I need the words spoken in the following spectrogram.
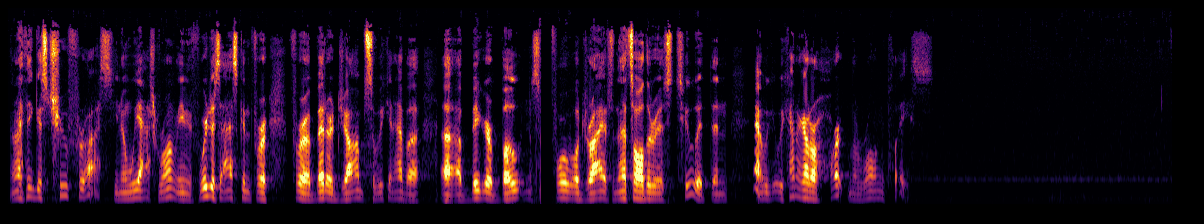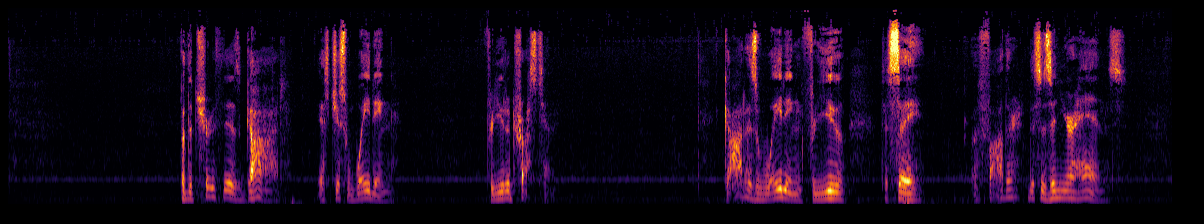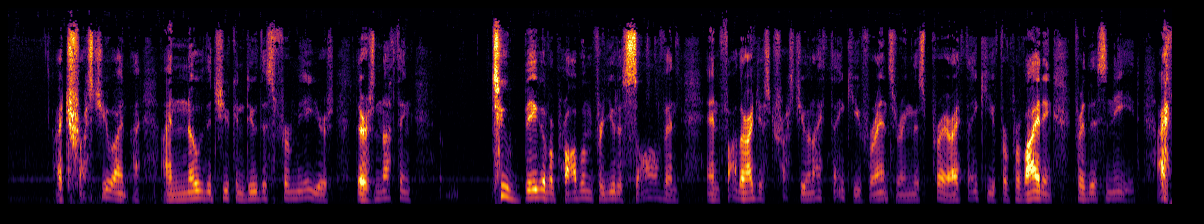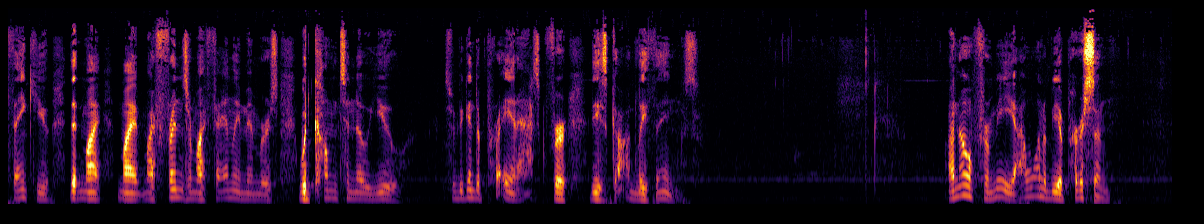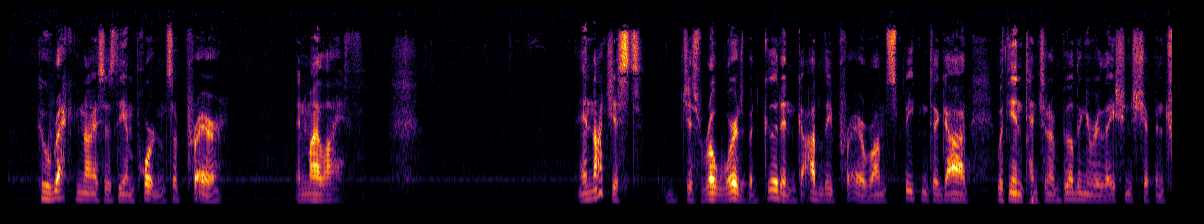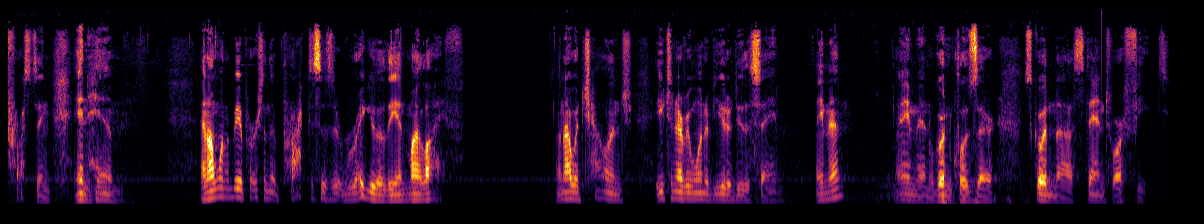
And I think it's true for us. You know, we ask wrong. I mean, if we're just asking for, for a better job so we can have a, a, a bigger boat and some four wheel drives and that's all there is to it, then yeah, we, we kind of got our heart in the wrong place. But the truth is, God is just waiting for you to trust Him. God is waiting for you to say, Father, this is in your hands. I trust you. I, I, I, know that you can do this for me. You're, there's nothing too big of a problem for you to solve. And, and Father, I just trust you. And I thank you for answering this prayer. I thank you for providing for this need. I thank you that my, my, my friends or my family members would come to know you. So we begin to pray and ask for these godly things. I know for me, I want to be a person who recognizes the importance of prayer in my life. And not just just rote words, but good and godly prayer where I'm speaking to God with the intention of building a relationship and trusting in Him. And I want to be a person that practices it regularly in my life. And I would challenge each and every one of you to do the same. Amen? Amen. We'll go ahead and close there. Let's go ahead and uh, stand to our feet.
